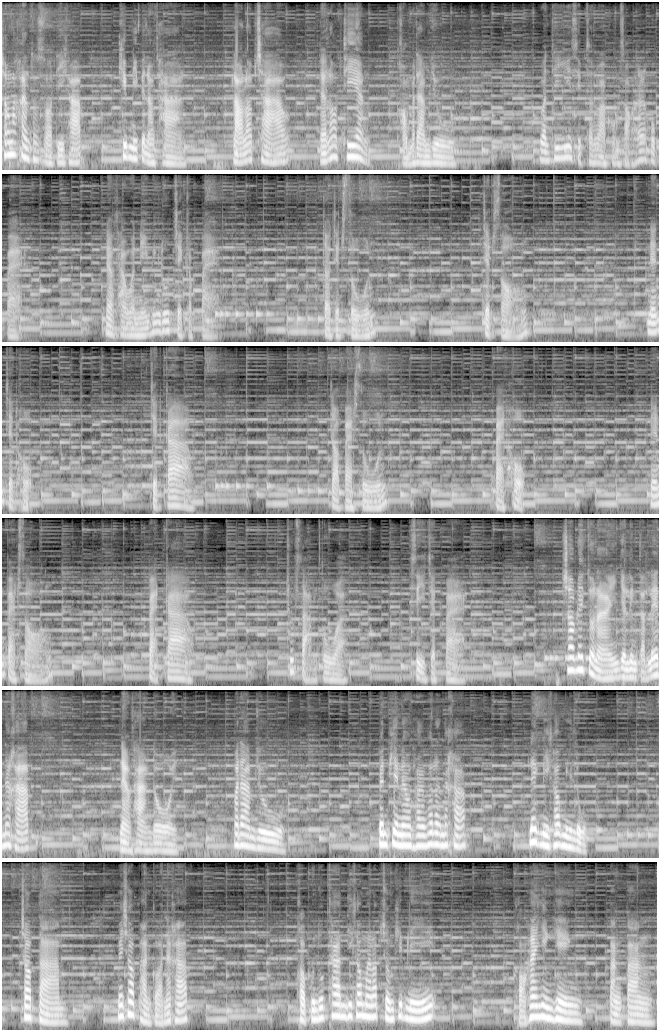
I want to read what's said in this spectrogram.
ช่องละคันทองสวัสดีครับ คลิปนี้เป็นแนวทางเหล่ารอบเช้า และรอบเที่ยงของมาดามยู วันที่ 20ธันวาคม 2568 แนวทางวันนี้วิ่งรูด 7 กับ 8จอ70 72 เน้น 76 79จอ80 86 เน้น 82 89 ชุด 3 ตัว 478 ชอบเลขตัวไหนอย่าลืมตัดเล่นนะครับ แนวทางโดย มาดามยู เป็นเพียงแนวทางเท่านั้นนะครับ เลขมีเข้ามีหลุด ชอบตาม ไม่ชอบผ่านก่อนนะครับ ขอบคุณทุกท่านที่เข้ามารับชมคลิปนี้ ขอให้เฮงๆ ปังๆ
